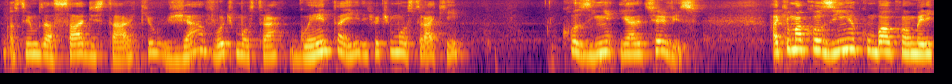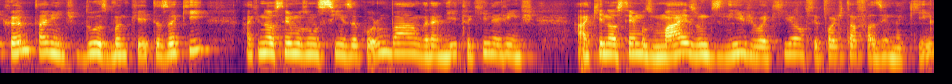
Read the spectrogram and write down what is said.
nós temos a sala de estar, que eu já vou te mostrar. Aguenta aí, deixa eu te mostrar aqui. Cozinha e área de serviço. Aqui uma cozinha com balcão americano, tá, gente? Duas banquetas aqui. Aqui nós temos um cinza corumbá, um granito aqui, né, gente? Aqui nós temos mais um desnível aqui, ó. Você pode estar tá fazendo aqui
